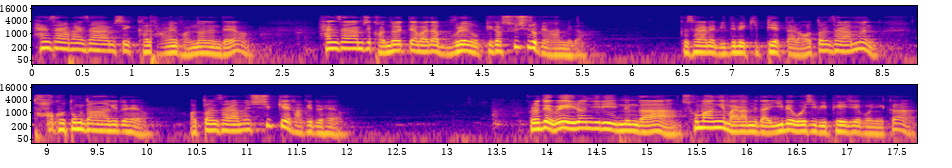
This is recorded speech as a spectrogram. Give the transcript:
한 사람 한 사람씩 그 강을 건너는데요. 한 사람씩 건널 때마다 물의 높이가 수시로 변합니다. 그 사람의 믿음의 깊이에 따라 어떤 사람은 더 고통당하기도 해요. 어떤 사람은 쉽게 가기도 해요. 그런데 왜 이런 일이 있는가? 소망이 말합니다. 252페이지에 보니까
